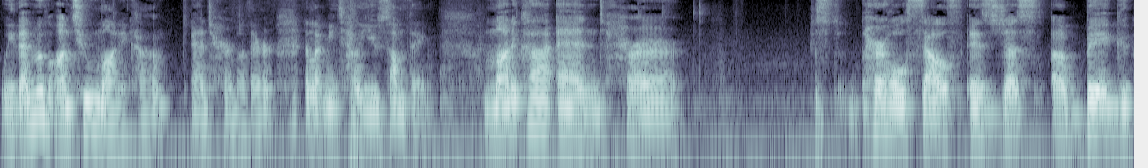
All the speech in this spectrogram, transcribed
We then move on to Monica and her mother, and let me tell you something. Monica and her her whole self is just a big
